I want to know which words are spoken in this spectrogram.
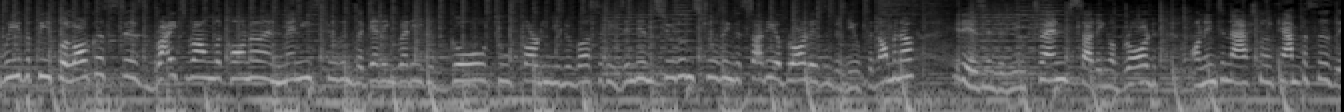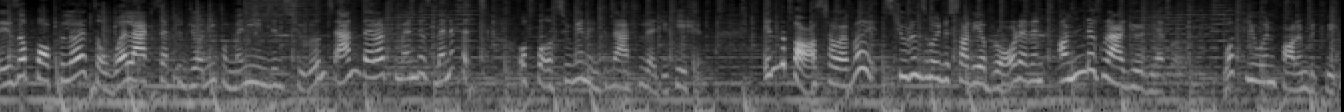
to We the People. August is right around the corner, and many students are getting ready to go to foreign universities. Indian students choosing to study abroad isn't a new phenomenon. It isn't a new trend. Studying abroad on international campuses is a popular, it's a well accepted journey for many Indian students, and there are tremendous benefits of pursuing an international education. In the past, however, students going to study abroad at an undergraduate level were few and far in between,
